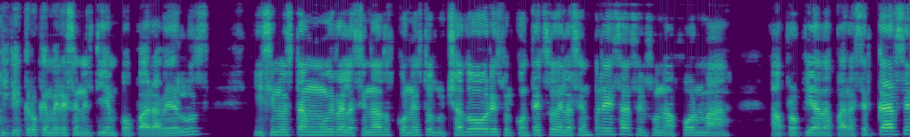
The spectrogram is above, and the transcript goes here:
y que creo que merecen el tiempo para verlos. Y si no están muy relacionados con estos luchadores o el contexto de las empresas, es una forma apropiada para acercarse.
